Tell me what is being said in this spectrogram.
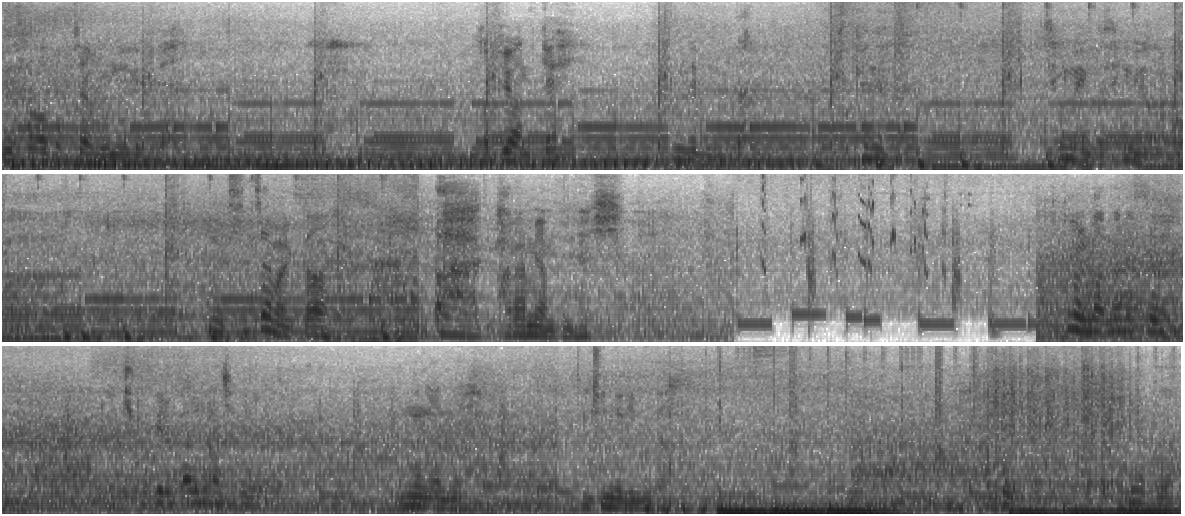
회사와 먹자 골목입니다. 커피와 함께 힘내봅니다. 커피는 진짜 맑다. 아, 바람이 안 부냐, 씨. 커피 얼마 안 남았어요. 이렇게 커피를 빨리 마셔본 적도 없는 것 같네. 등촌역입니다. 커피 끝났고요.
